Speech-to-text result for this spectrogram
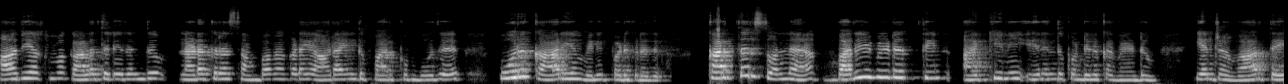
ஆதியாகம காலத்திலிருந்து நடக்கிற சம்பவங்களை ஆராய்ந்து பார்க்கும்போது ஒரு காரியம் வெளிப்படுகிறது. கர்த்தர் சொன்ன பலிபீடத்தின் அக்கினி எரிந்து கொண்டிருக்க வேண்டும் என்ற வார்த்தை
